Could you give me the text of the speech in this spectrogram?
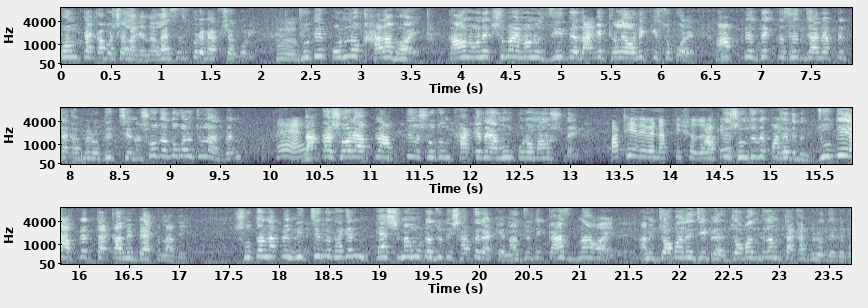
কম টাকা পয়সা লাগে না লাইসেন্স করে ব্যবসা করি। যদি পণ্য খারাপ হয় কারণ অনেক সময় মানুষ জিদে রাগের ঠেলে অনেক কিছু করে। আপনি দেখতেছেন যে আমি আপনার টাকা ফেরত দিচ্ছি না সোজা দোকানে চলে আসবেন। হ্যাঁ। ঢাকা শহরে আপনার আত্মীয় স্বজন থাকে না এমন কোনো মানুষ নেই। পাঠিয়ে দেবেন আত্মীয় স্বজনকে আত্মীয় স্বজনে পাঠিয়ে দেবেন। যদি আপনার টাকা আমি ব্যাক না দিই সুতরাং আপনি নিশ্চিন্তে থাকেন ক্যাশ মেমোটা যদি সাথে রাখেন আর যদি কাজ না হয় আমি জবানে জিবরে জবান দিলাম টাকা ফেরত দিয়ে দেবো।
